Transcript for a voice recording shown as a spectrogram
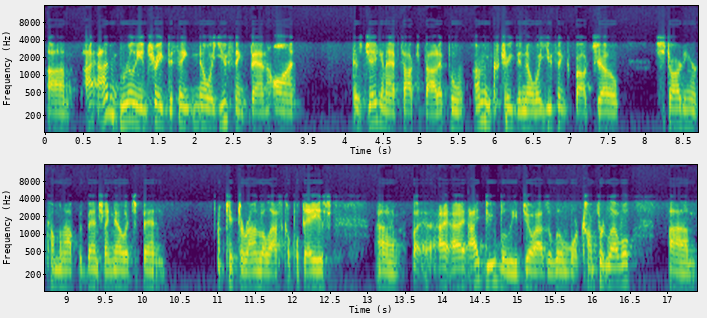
Um, I, I'm really intrigued to think know what you think, Ben, on because Jake and I have talked about it, but I'm intrigued to know what you think about Joe starting or coming off the bench. I know it's been kicked around the last couple of days, um, but I, I, I do believe Joe has a little more comfort level. Um,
